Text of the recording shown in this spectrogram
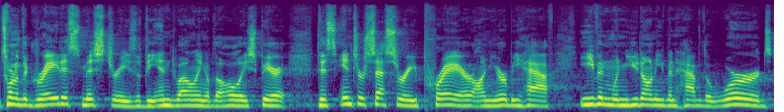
It's one of the greatest mysteries of the indwelling of the Holy Spirit, this intercessory prayer on your behalf, even when you don't even have the words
